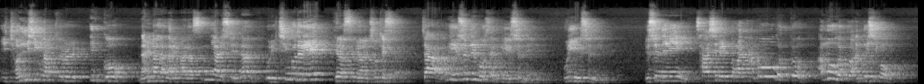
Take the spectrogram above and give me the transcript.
이 전신 갑주를 입고 날마다 날마다 승리할 수 있는 우리 친구들이 되었으면 좋겠어요. 자, 우리 예수님 보세요. 우리 예수님. 우리 예수님. 예수님이 40일 동안 아무것도, 아무것도 안 드시고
